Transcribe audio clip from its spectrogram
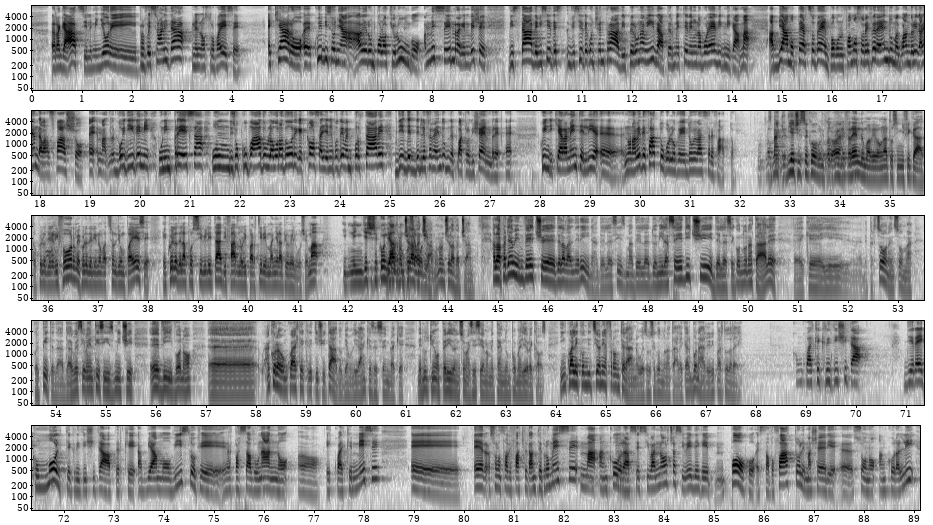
ragazzi, le migliori professionalità nel nostro paese. È chiaro, eh, qui bisogna avere un po' l'occhio lungo. A me sembra che invece vi state, vi siete, vi siete concentrati per una vita, permettetemi una polemica, ma abbiamo perso tempo con il famoso referendum quando l'Italia andava a sfascio. Eh, ma voi ditemi un'impresa, un disoccupato, un lavoratore, che cosa gliene poteva importare del referendum del 4 dicembre? Eh. Quindi chiaramente lì eh, non avete fatto quello che doveva essere fatto. Smacchi 10 secondi però. Eh. Il referendum aveva un altro significato, quello delle riforme, quello dell'innovazione di un paese e quello della possibilità di farlo ripartire in maniera più veloce. Ma in 10 secondi no, altro non, non ce la facciamo, dire. non ce la facciamo. Allora parliamo invece della Valnerina, del sisma del 2016, del secondo Natale eh, che le persone insomma, colpite da, da, questi eventi sismici eh, vivono eh, ancora con qualche criticità, dobbiamo dire, anche se sembra che nell'ultimo periodo insomma, si stiano mettendo un po' meglio le cose. In quali condizioni affronteranno questo secondo Natale? Carbonari, riparto da lei. Con qualche criticità, direi con molte criticità, perché abbiamo visto che è passato un anno uh, e qualche mese, eh, Er, sono state fatte tante promesse, ma ancora se si va a Norcia si vede che poco è stato fatto, le macerie eh, sono ancora lì.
